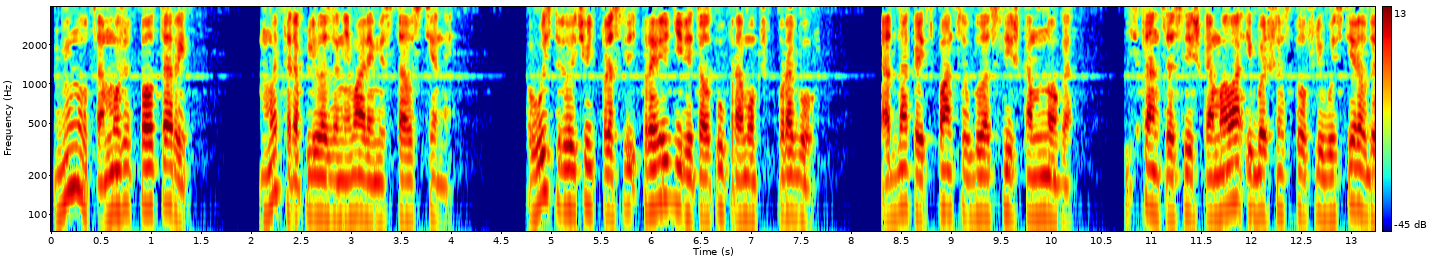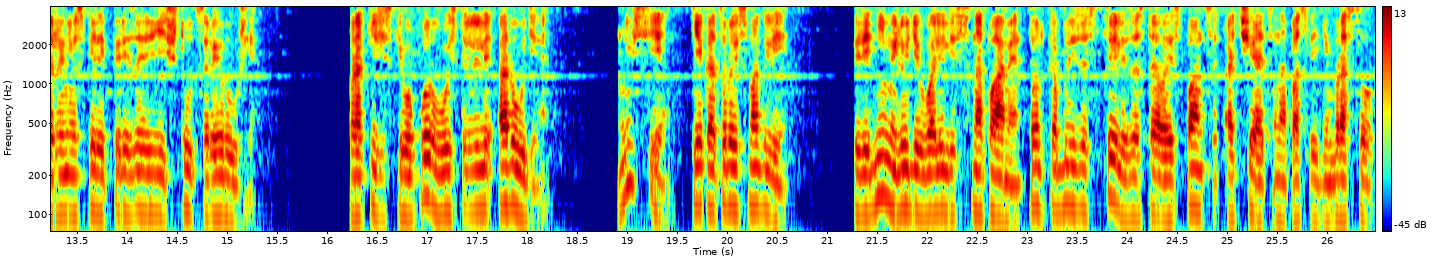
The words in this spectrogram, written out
Минута, может полторы. Мы торопливо занимали места у стены. Выстрелы чуть проредили толпу промокших врагов. Однако испанцев было слишком много. Дистанция слишком мала, и большинство флебустеров даже не успели перезарядить штуцеры и ружья. Практически в упор выстрелили орудия. Не все, те, которые смогли. Перед ними люди ввалились снопами, только близость цели заставила испанцев отчаяться на последний бросок.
